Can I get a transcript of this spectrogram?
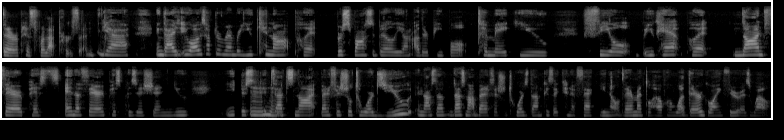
therapist for that person Yeah. And guys, you always have to remember you cannot put responsibility on other people to make you feel you can't put non-therapists in a therapist position. You you just Mhm. it, that's not beneficial towards you and that's not that's not beneficial towards them because it can affect, you know, their mental health and what they're going through as well.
